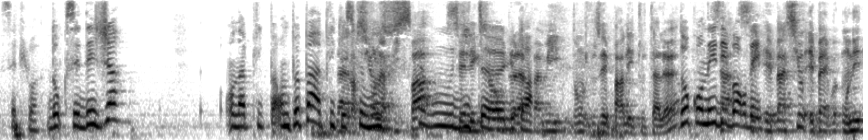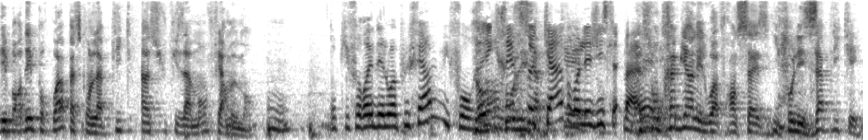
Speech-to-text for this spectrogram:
cette loi. Donc c'est déjà on n'applique pas, on ne peut pas appliquer ce, que vous, ce C'est l'exemple de la famille dont je vous ai parlé tout à l'heure. Donc on est débordé. Et eh ben, eh ben, on est débordé. Pourquoi? Parce qu'on l'applique insuffisamment, fermement. Mmh. Donc il faudrait des lois plus fermes? Il faut réécrire ce cadre législatif. Elles bah sont très bien les lois françaises. Il faut les appliquer.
